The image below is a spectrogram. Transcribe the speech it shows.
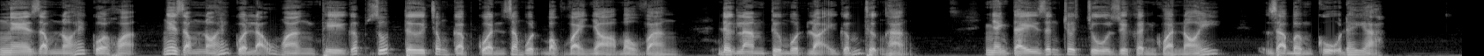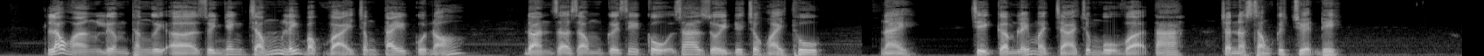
Nghe giọng nói của Hoàng, nghe giọng nói của lão Hoàng thì gấp rút từ trong cặp quần ra một bọc vải nhỏ màu vàng, được làm từ một loại gấm thượng hạng. Nhanh tay dâng cho chủ rồi khẩn khoản nói, dạ bầm cụ đây à? Lão Hoàng lườm thằng người ở rồi nhanh chóng lấy bọc vải trong tay của nó. Đoàn dở dòng cười dây cụ ra rồi đưa cho Hoài Thu. Này, chỉ cầm lấy mà trả cho mụ vợ ta, cho nó xong cái chuyện đi.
